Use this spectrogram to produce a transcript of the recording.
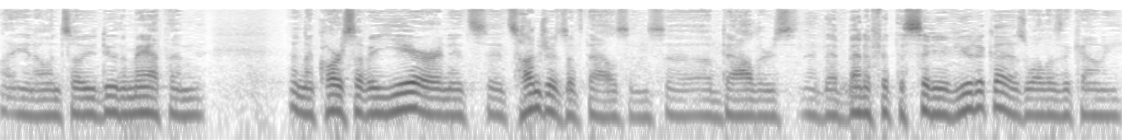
Uh, you know, and so you do the math and in the course of a year, and it's, it's hundreds of thousands uh, of dollars that, that benefit the city of Utica as well as the county.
